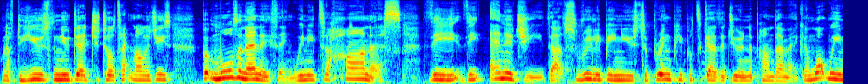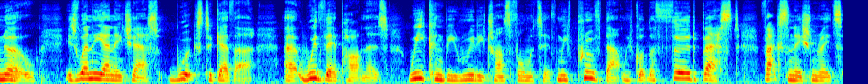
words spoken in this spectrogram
We'll have to use the new digital technologies. But more than anything, we need to harness the the energy that's really been used to bring people together during the pandemic. And what we know is when the NHS works together uh, with their partners, we can be really transformative. We've proved that. We've got the third best vaccination rates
